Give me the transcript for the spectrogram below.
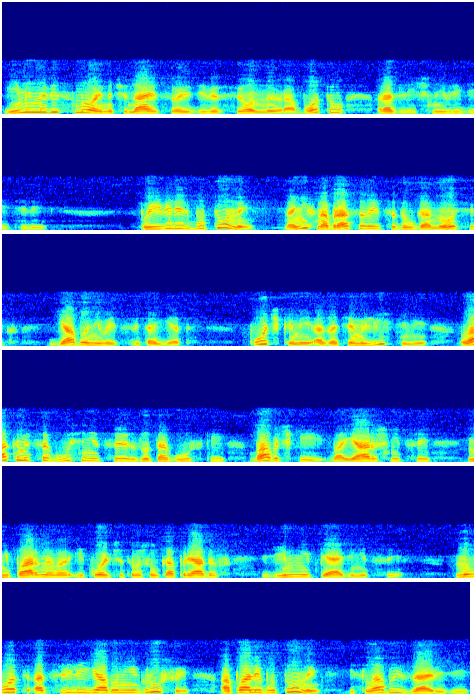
Именно весной начинают свою диверсионную работу различные вредители. Появились бутоны, на них набрасывается долгоносик, яблоневый цветоед. Почками, а затем и листьями лакомятся гусеницы, златогузки, бабочки-боярышницы, непарного и кольчатого шелкопрядов, зимней пяденицы. Ну вот, отцвели яблони и груши, опали бутоны и слабые завязи,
